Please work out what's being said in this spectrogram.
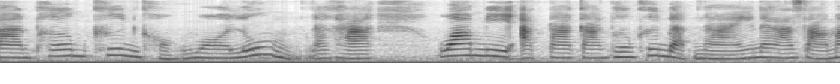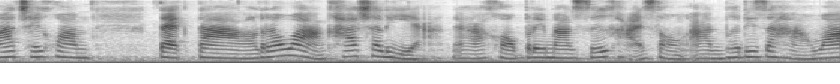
การเพิ่มขึ้นของวอลลุ่มนะคะ ว่ามีอัตราการเพิ่มขึ้นแบบไหนนะคะ สามารถใช้ความแตกต่างระหว่างค่าเฉลี่ยนะคะของปริมาณซื้อขาย 2 อัน เพื่อที่จะหาว่า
